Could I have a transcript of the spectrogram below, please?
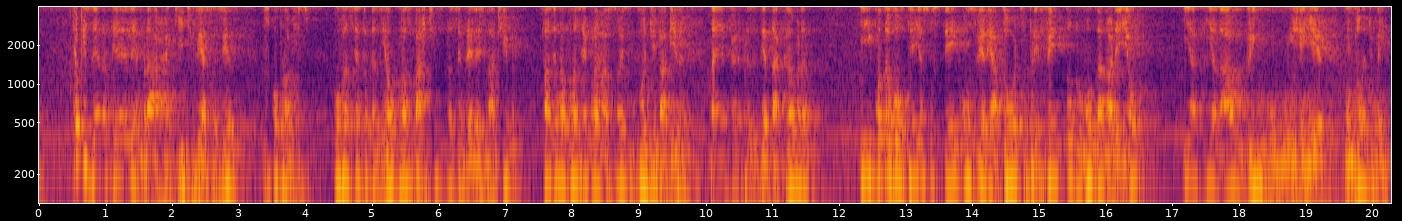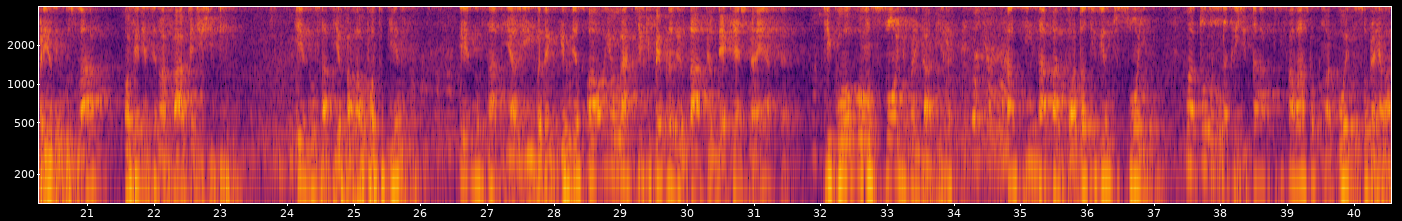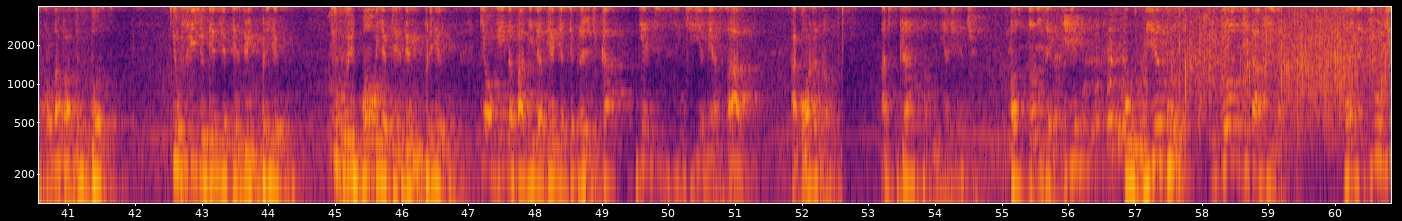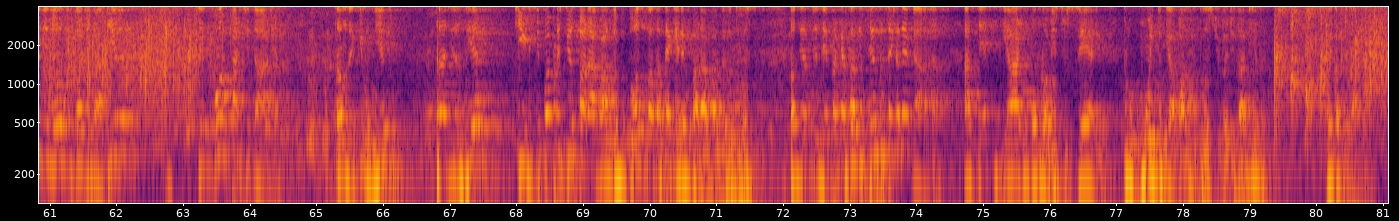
Eu quisera até lembrar aqui diversas vezes dos compromissos. Houve uma certa ocasião que nós partimos para a Assembleia Legislativa fazendo algumas reclamações em torno de Itabira. Na época eu era presidente da Câmara. E quando eu voltei, assustei com os vereadores, o prefeito, todo mundo lá no Areião. E havia lá um gringo, um engenheiro, um dono de uma empresa em Guslar, oferecendo uma fábrica de jipe. Ele não sabia falar o português, ele não sabia a língua daquele pessoal, e aquilo que foi apresentado pelo Decast na época ficou como um sonho para Itabira. Assim, sabe, Padre Cláudio, nós vivemos de sonho. Todo mundo acreditava que se falasse alguma coisa sobre a relação da Vale do Rio Doce, que o filho dele ia perder o emprego, que o irmão ia perder o emprego, que alguém da família dele ia ser prejudicado, porque a gente se sentia ameaçado. Agora não. A desgraça une a gente. Nós estamos aqui unidos em nome de Itabira. Estamos aqui unidos em nome de Itabira, sem cor partidária. Estamos aqui unidos para dizer que se for preciso parar a Vale do Rio Doce, nós até queremos parar a Vale do Rio Doce. Nós íamos dizer para que essa licença seja negada, até que se haja um compromisso sério para o muito que a Vale do Rio Doce tirou de Itabira. Muito obrigado.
